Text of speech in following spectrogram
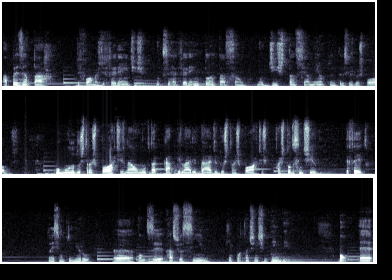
apresentar de formas diferentes no que se refere à implantação, no distanciamento entre esses dois polos, o mundo dos transportes, né, o mundo da capilaridade dos transportes, faz todo sentido. Perfeito? Então, esse é um primeiro, é, vamos dizer, raciocínio que é importante a gente entender. Bom, é,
